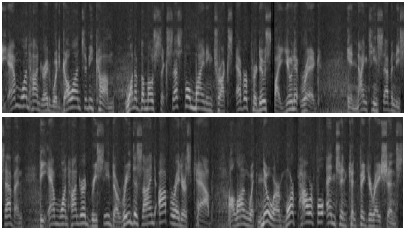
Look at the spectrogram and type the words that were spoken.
The M100 would go on to become one of the most successful mining trucks ever produced by Unit Rig. In 1977, the M100 received a redesigned operator's cab, along with newer, more powerful engine configurations,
